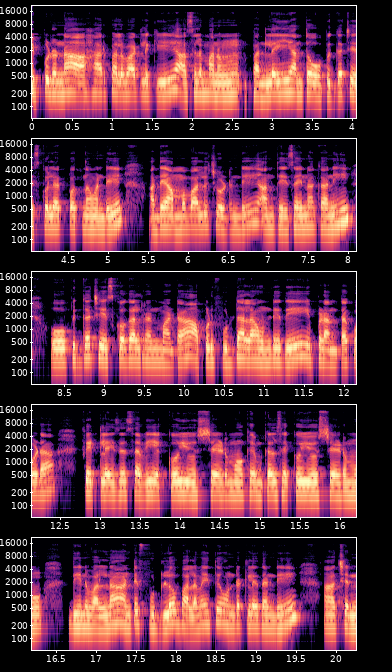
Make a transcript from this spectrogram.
ఇప్పుడున్న ఆహారపు అలవాట్లకి అసలు మనం పనులయ్యి అంత ఓపికగా చేసుకోలేకపోతున్నామండి. అదే అమ్మ వాళ్ళు చూడండి అంత ఏసైనా కానీ ఓపికగా చేసుకోగలరనమాట అప్పుడు ఫుడ్ అలా ఉండేది. ఇప్పుడు అంతా కూడా ఫెర్టిలైజర్స్ అవి ఎక్కువ యూస్ చేయడము కెమికల్స్ ఎక్కువ యూస్ చేయడము. దీనివలన అంటే ఫుడ్లో బలం అయితే ఉండట్లేదండి చిన్న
